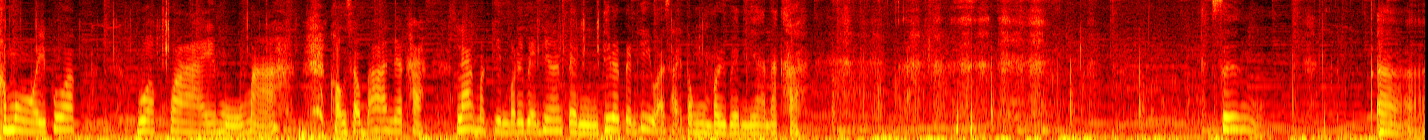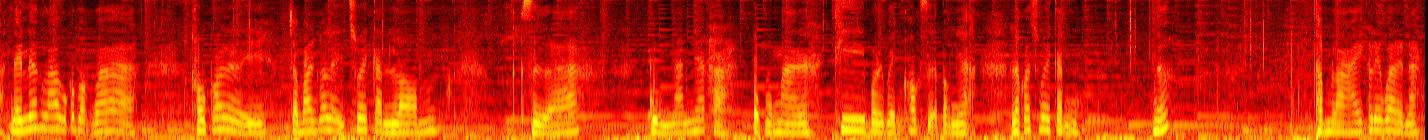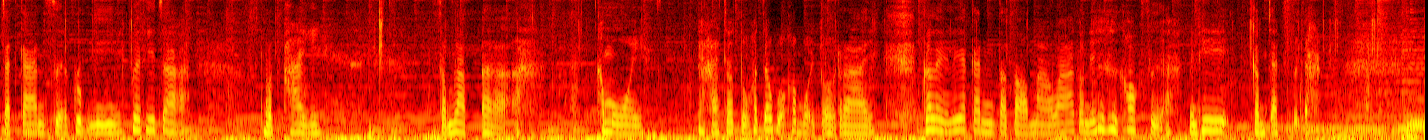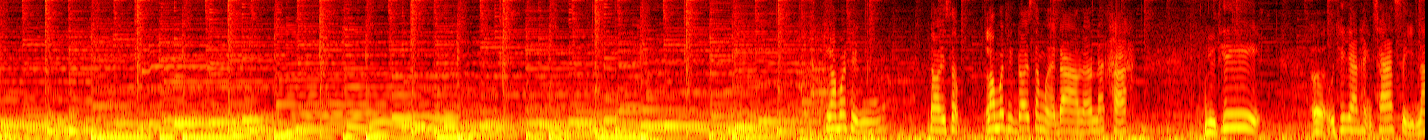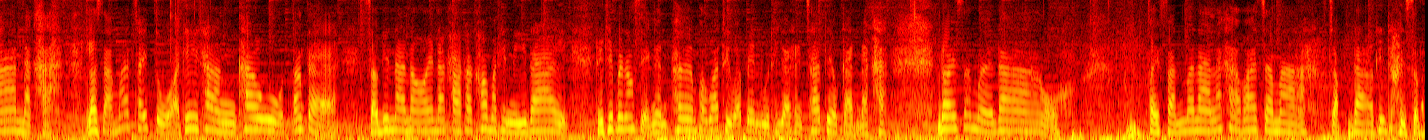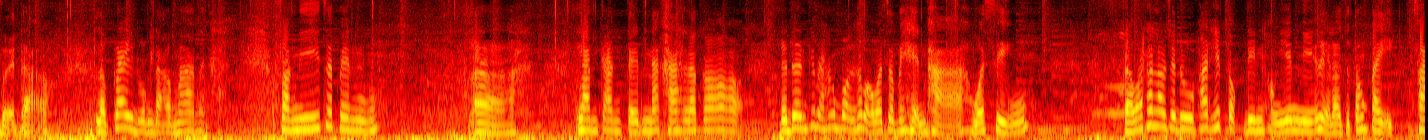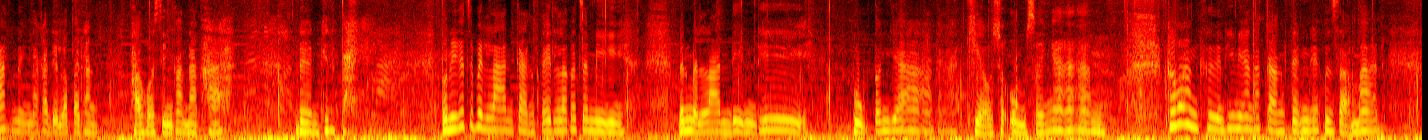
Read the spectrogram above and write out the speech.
ขโมยพวกวัวควายหมูหมาของชาวบ้านเนี่ยค่ะลากมากินบริเวณที่มันเป็นที่มันเป็นที่อยู่อาศัยตรงบริเวณนี้นะคะ ซึ่งในเรื่องเล่าก็บอกว่าเขาก็เลยชาวบ้านก็เลยช่วยกันล้อมเสือกลุ่มนั้นเนี่ยค่ะ ตกลงมาที่บริเวณคอกเสือตรงนี้แล้วก็ช่วยกันเนอะทำร้ายเขาเรียกว่าอะไรนะ จัดการเสือกลุ่มนี้เพื่อที่จะหมดภัยสำหรับขโมยนะคะเจ้าตัวเจ้าหัวขโมยตัวร้าย ก็เลยเรียกกันต่อๆมาว่าตรงนี้ก็คือคอกเสือเป็นที่กำจัดเสือ ถึงดอยเรามาถึงดอยเสมอดาวแล้วนะคะ อยู่ที่อุทยานแห่งชาติสีน่านนะคะ เราสามารถใช้ตั๋วที่ทางเข้าตั้งแต่เสาดินนาน้อยนะคะก็เข้ามาทางนี้ได้โดยที่ไม่ต้องเสียเงินเพิ่มเพราะว่าถือว่าเป็นอุทยานแห่งชาติเดียวกันนะคะดอยเสมอดาวใฝ่ฝันมานานแล้วค่ะว่าจะมาจับดาวที่ดอยเสมอดาว เราใกล้ดวงดาวมากนะคะ ฝั่งนี้จะเป็นลานกลางเต็นท์นะคะ แล้วก็ เดี๋ยวเดินขึ้นไปข้างบนเขาบอกว่าจะไปเห็นผาหัวสิง แต่ว่าถ้าเราจะดูพระอาทิตย์ตกดินของเย็นนี้เดี๋ยวเราจะต้องไปอีกฟากหนึ่งนะคะ เดี๋ยวเราไปทางผาหัวสิงก่อนนะคะ เดินขึ้นไป ตรงนี้ก็จะเป็นลานกลางเต็นท์แล้วก็จะมีเป็นเหมือนลานดินที่ปลูกต้นหญ้านะคะเขียวชอุ่มสวยงามก็ว่างคืนที่นี้ยนะกลางเต็นท์เนี่ยคุณสามารถ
